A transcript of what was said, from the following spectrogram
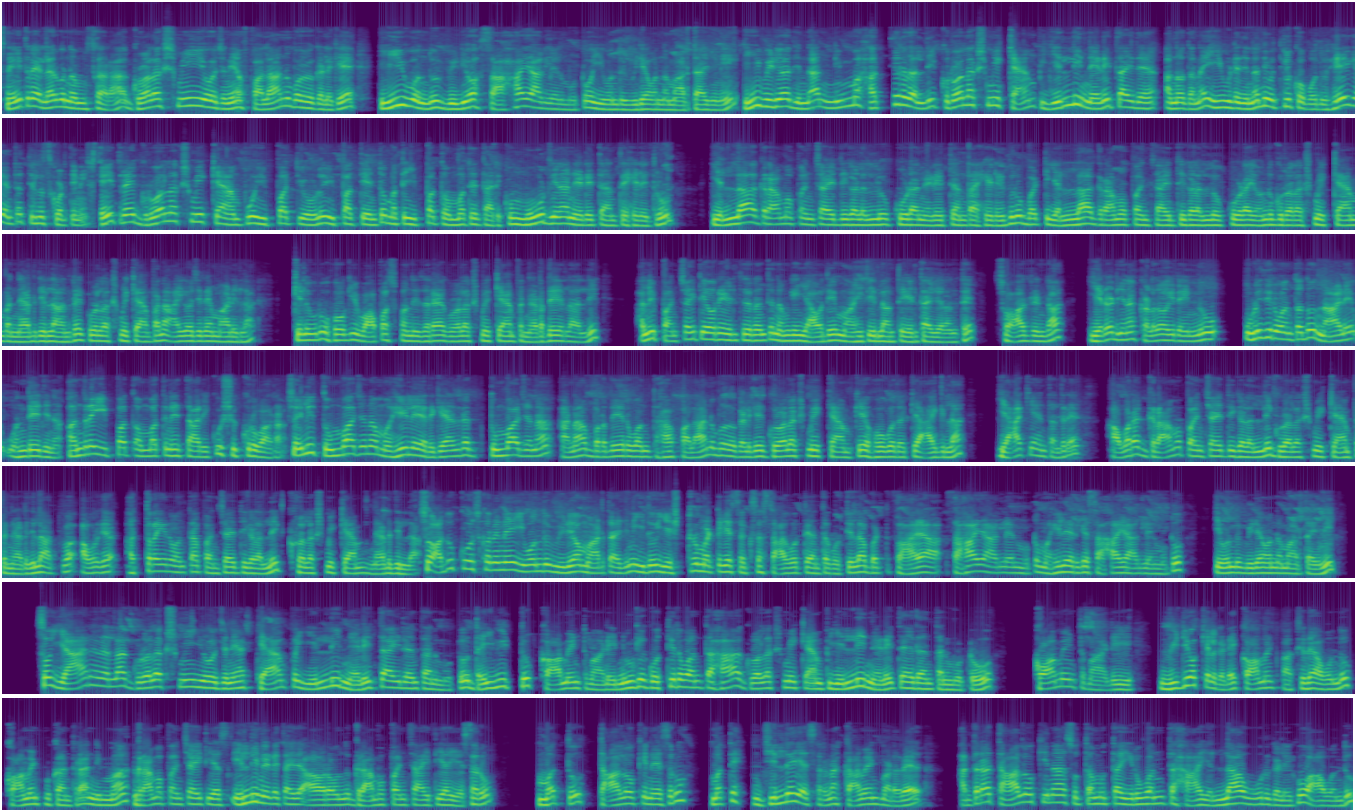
ಸ್ನೇಹಿತರೆ, ಎಲ್ಲರಿಗೂ ನಮಸ್ಕಾರ. ಗೃಹಲಕ್ಷ್ಮಿ ಯೋಜನೆಯ ಫಲಾನುಭವಿಗಳಿಗೆ ಈ ಒಂದು ವಿಡಿಯೋ ಸಹಾಯ ಆಗ್ಲಿ ಅನ್ಬಿಟ್ಟು ಈ ಒಂದು ವಿಡಿಯೋವನ್ನ ಮಾಡ್ತಾ ಇದ್ದೀನಿ. ಈ ವಿಡಿಯೋದಿಂದ ನಿಮ್ಮ ಹತ್ತಿರದಲ್ಲಿ ಗೃಹಲಕ್ಷ್ಮಿ ಕ್ಯಾಂಪ್ ಎಲ್ಲಿ ನಡೀತಾ ಇದೆ ಅನ್ನೋದನ್ನ ಈ ವಿಡಿಯೋದಿಂದ ನೀವು ತಿಳ್ಕೊಬಹುದು ಹೇಗೆ ಅಂತ ತಿಳಿಸ್ಕೊಡ್ತೀನಿ. ಸ್ನೇಹಿತರೆ, ಗೃಹಲಕ್ಷ್ಮಿ ಕ್ಯಾಂಪ್ ಇಪ್ಪತ್ತೇಳು, ಇಪ್ಪತ್ತೆಂಟು ಮತ್ತೆ ಇಪ್ಪತ್ತೊಂಬತ್ತನೇ ತಾರೀಕು ಮೂರ್ ದಿನ ನಡೀತೆ ಅಂತ ಹೇಳಿದ್ರು. ಎಲ್ಲಾ ಗ್ರಾಮ ಪಂಚಾಯಿತಿಗಳಲ್ಲೂ ಕೂಡ ನಡೆಯುತ್ತೆ ಅಂತ ಹೇಳಿದ್ರು. ಬಟ್ ಎಲ್ಲಾ ಗ್ರಾಮ ಪಂಚಾಯಿತಿಗಳಲ್ಲೂ ಕೂಡ ಈ ಒಂದು ಗೃಹಲಕ್ಷ್ಮಿ ಕ್ಯಾಂಪ್ ನಡೆದಿಲ್ಲ ಅಂದ್ರೆ ಗೃಹಲಕ್ಷ್ಮಿ ಕ್ಯಾಂಪ್ ಅನ್ನ ಆಯೋಜನೆ ಮಾಡಿಲ್ಲ. ಕೆಲವರು ಹೋಗಿ ವಾಪಸ್ ಬಂದಿದ್ದಾರೆ. ಗೃಹಲಕ್ಷ್ಮಿ ಕ್ಯಾಂಪ್ ನಡೆದೇ ಇಲ್ಲ ಅಲ್ಲಿ. ಅಲ್ಲಿ ಪಂಚಾಯತಿ ಅವರು ಹೇಳ್ತಿದ್ರಂತೆ, ನಮಗೆ ಯಾವುದೇ ಮಾಹಿತಿ ಇಲ್ಲ ಅಂತ ಹೇಳ್ತಾ ಇದ್ದಾರಂತೆ. ಸೊ ಆದ್ರಿಂದ ಎರಡು ದಿನ ಕಳೆದೋಗಿದೆ. ಇನ್ನು ಉಳಿದಿರುವಂತದ್ದು ನಾಳೆ ಒಂದೇ ದಿನ, ಅಂದ್ರೆ ಇಪ್ಪತ್ತೊಂಬತ್ತನೇ ತಾರೀಕು ಶುಕ್ರವಾರ. ಸೊ ಇಲ್ಲಿ ತುಂಬಾ ಜನ ಮಹಿಳೆಯರಿಗೆ, ಅಂದ್ರೆ ತುಂಬಾ ಜನ ಹಣ ಬರದೇ ಇರುವಂತಹ ಫಲಾನುಭವಿಗಳಿಗೆ ಗೃಹಲಕ್ಷ್ಮಿ ಕ್ಯಾಂಪ್ಗೆ ಹೋಗೋದಕ್ಕೆ ಆಗಿಲ್ಲ. ಯಾಕೆ ಅಂತಂದ್ರೆ ಅವರ ಗ್ರಾಮ ಪಂಚಾಯಿತಿಗಳಲ್ಲಿ ಗೃಹಲಕ್ಷ್ಮಿ ಕ್ಯಾಂಪ್ ನಡೆದಿಲ್ಲ ಅಥವಾ ಅವ್ರಿಗೆ ಹತ್ರ ಇರುವಂತಹ ಪಂಚಾಯಿತಿಗಳಲ್ಲಿ ಗೃಹಲಕ್ಷ್ಮಿ ಕ್ಯಾಂಪ್ ನಡೆದಿಲ್ಲ. ಸೊ ಅದಕ್ಕೋಸ್ಕರನೇ ಈ ಒಂದು ವಿಡಿಯೋ ಮಾಡ್ತಾ ಇದ್ದೀನಿ. ಇದು ಎಷ್ಟು ಮಟ್ಟಿಗೆ ಸಕ್ಸಸ್ ಆಗುತ್ತೆ ಅಂತ ಗೊತ್ತಿಲ್ಲ ಬಟ್ ಸಹಾಯ ಸಹಾಯ ಆಗ್ಲಿ ಅನ್ಬಿಟ್ಟು ಮಹಿಳೆಯರಿಗೆ ಸಹಾಯ ಆಗ್ಲಿ ಅನ್ಬಿಟ್ಟು ಈ ಒಂದು ವಿಡಿಯೋವನ್ನ ಮಾಡ್ತಾ ಇದ್ದೀನಿ. ಸೊ ಯಾರ್ಯಾರೆಲ್ಲ ಗೃಹಲಕ್ಷ್ಮಿ ಯೋಜನೆಯ ಕ್ಯಾಂಪ್ ಎಲ್ಲಿ ನಡೀತಾ ಇದೆ ಅಂತ ಅನ್ಬಿಟ್ಟು ದಯವಿಟ್ಟು ಕಾಮೆಂಟ್ ಮಾಡಿ. ನಿಮ್ಗೆ ಗೊತ್ತಿರುವಂತಹ ಗೃಹಲಕ್ಷ್ಮಿ ಕ್ಯಾಂಪ್ ಎಲ್ಲಿ ನಡೀತಾ ಇದೆ ಅಂತ ಅನ್ಬಿಟ್ಟು ಕಾಮೆಂಟ್ ಮಾಡಿ ವಿಡಿಯೋ ಕೆಳಗಡೆ ಕಾಮೆಂಟ್ ಬಾಕ್ಸ್ ಇದೆ. ಆ ಒಂದು ಕಾಮೆಂಟ್ ಮುಖಾಂತರ ನಿಮ್ಮ ಗ್ರಾಮ ಪಂಚಾಯಿತಿ ಎಲ್ಲಿ ನಡೀತಾ ಇದೆ ಅವರ ಒಂದು ಗ್ರಾಮ ಪಂಚಾಯಿತಿಯ ಹೆಸರು ಮತ್ತು ತಾಲೂಕಿನ ಹೆಸರು ಮತ್ತೆ ಜಿಲ್ಲೆಯ ಹೆಸರನ್ನ ಕಾಮೆಂಟ್ ಮಾಡಿದ್ರೆ ಅದರ ತಾಲೂಕಿನ ಸುತ್ತಮುತ್ತ ಇರುವಂತಹ ಎಲ್ಲಾ ಊರುಗಳಿಗೂ ಆ ಒಂದು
